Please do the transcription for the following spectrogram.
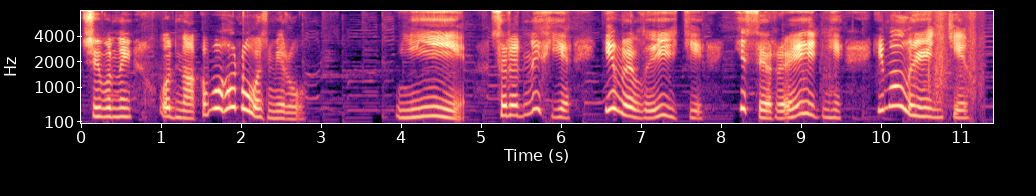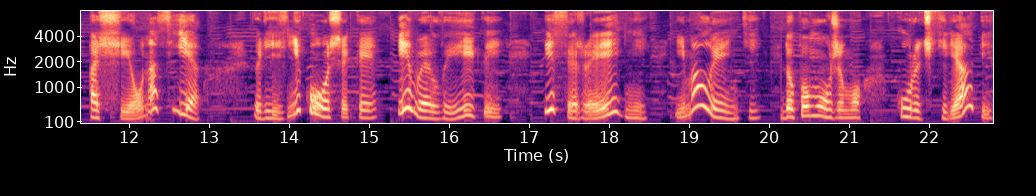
чи вони однакового розміру? Ні, серед них є і великі, і середні, і маленькі. А ще у нас є різні кошики, і великий, і середній, і маленький. Допоможемо курочці рябі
